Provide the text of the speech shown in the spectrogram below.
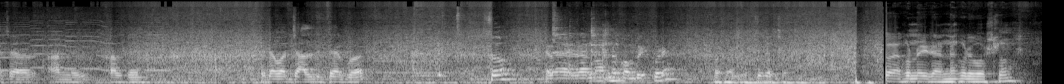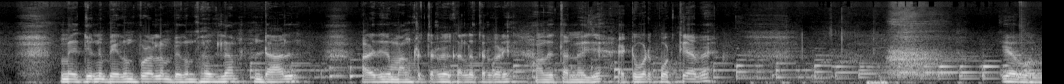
আছে আর আর নেই, কালকে। এটা আবার জাল দিতে একবার তো এবার রান্না বান্না কমপ্লিট করে ঠিক আছে? তো এখন এই রান্না করে বসলাম। মেয়ের জন্য বেগুন পোড়ালাম, বেগুন ভাজলাম, ডাল। আর এদিকে মাংসের তরকারি কালকে তরকারি, আমাদের তার নয় যে, একটু পরে পড়তে হবে। কী আর বলব?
